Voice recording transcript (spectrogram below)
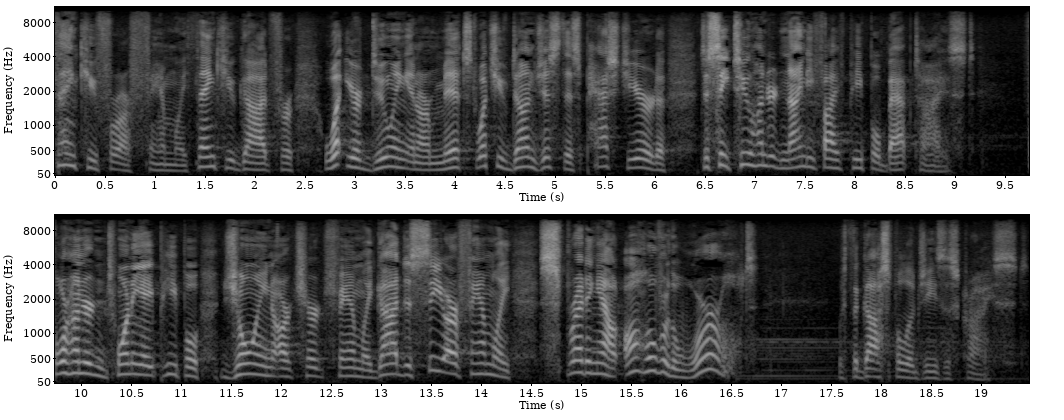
Thank you for our family. Thank you, God, for what you're doing in our midst, what you've done just this past year to, to see 295 people baptized, 428 people join our church family. God, to see our family spreading out all over the world with the gospel of Jesus Christ.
